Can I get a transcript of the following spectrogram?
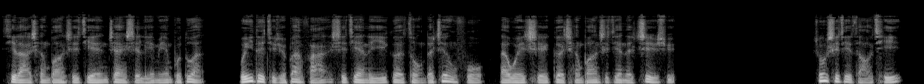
希腊城邦之间战事连绵不断，唯一的解决办法是建立一个总的政府来维持各城邦之间的秩序。”中世纪早期，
